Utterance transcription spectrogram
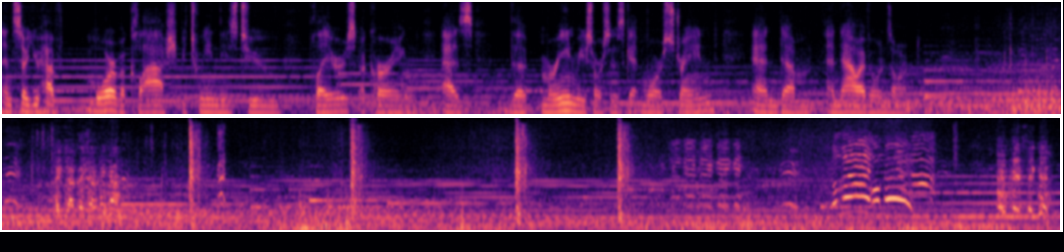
And so you have more of a clash between these two players occurring as the marine resources get more strained, and um, and now everyone's armed. Okay, say go.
